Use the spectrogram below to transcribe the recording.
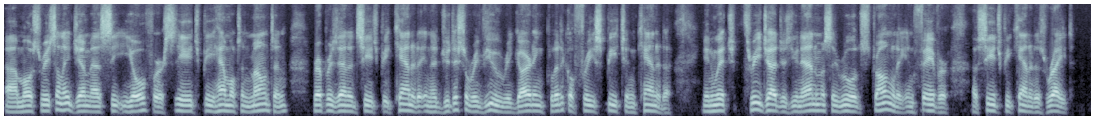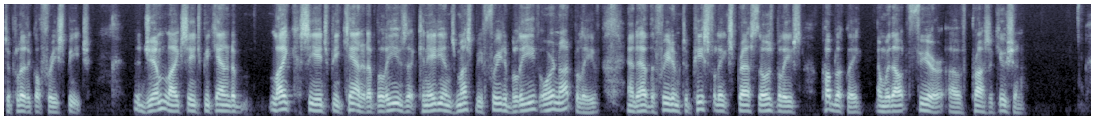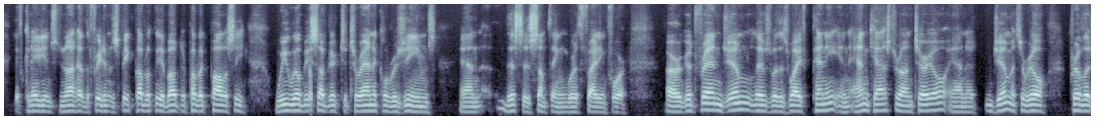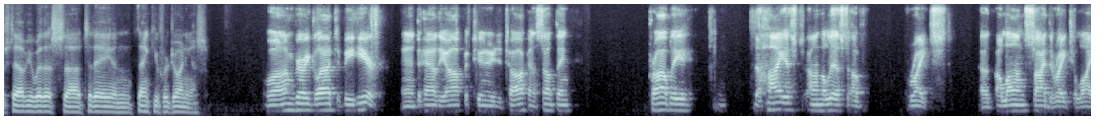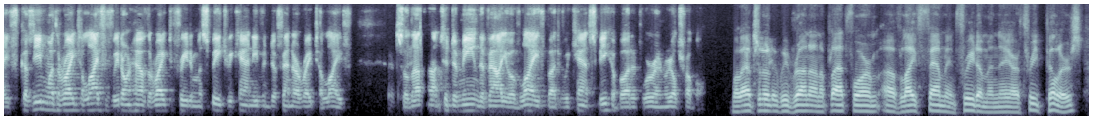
Uh, most recently, Jim, as CEO for CHP Hamilton Mountain, represented CHP Canada in a judicial review regarding political free speech in Canada, in which three judges unanimously ruled strongly in favor of CHP Canada's right to political free speech. Jim, like CHP Canada, like CHP Canada, believes that Canadians must be free to believe or not believe and to have the freedom to peacefully express those beliefs publicly and without fear of prosecution. If Canadians do not have the freedom to speak publicly about their public policy, we will be subject to tyrannical regimes, and this is something worth fighting for. Our good friend Jim lives with his wife Penny in Ancaster, Ontario. And uh, Jim, it's a real privilege to have you with us uh, today, and thank you for joining us. Well, I'm very glad to be here and to have the opportunity to talk on something probably the highest on the list of rights uh, alongside the right to life. Because even with the right to life, if we don't have the right to freedom of speech, we can't even defend our right to life. So that's not to demean the value of life, but if we can't speak about it, we're in real trouble. Well, absolutely. We've run on a platform of life, family, and freedom, and they are three pillars.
